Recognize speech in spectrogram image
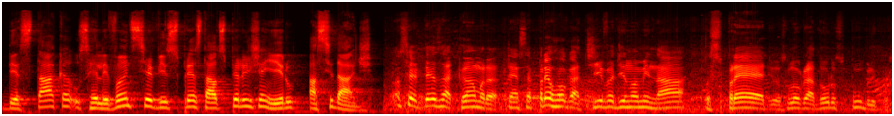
destaca os relevantes serviços prestados pelo engenheiro à cidade. Com certeza a Câmara tem essa prerrogativa de nominar os prédios, logradouros públicos.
